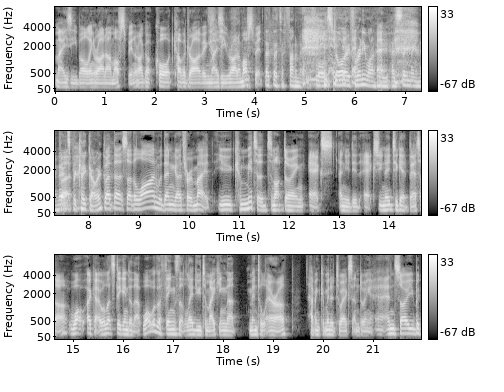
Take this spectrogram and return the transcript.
Maisie bowling right arm off spin, and I got caught cover driving Maisie right arm off spin. that, that's a fundamentally flawed story for anyone who has seen me in the nets, but, but keep going. But the, so the line would then go through, mate. You committed to not doing X, and you did X. You need to get better. What? Okay, well, let's dig into that. What were the things that led you to making that mental error having committed to X and doing it. And so you be,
